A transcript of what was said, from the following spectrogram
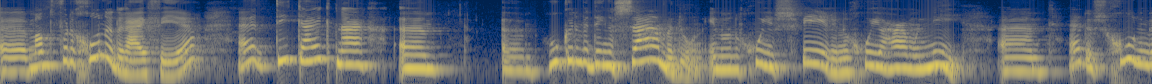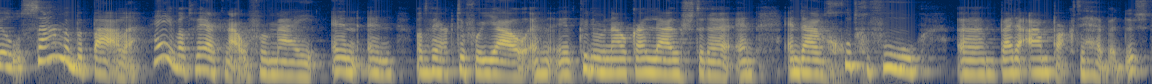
Uh, want voor de groene drijfveer die kijkt naar ehm, ehm, hoe kunnen we dingen samen doen in een goede sfeer, in een goede harmonie. Um, dus groen wil samen bepalen, hey, wat werkt nou voor mij en, en wat werkt er voor jou en, en kunnen we naar elkaar luisteren en, en daar een goed gevoel bij de aanpak te hebben. Dus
